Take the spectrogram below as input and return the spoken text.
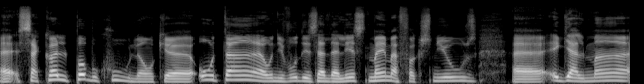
euh, ça colle pas beaucoup. Donc, euh, autant au niveau des analystes, même à Fox News, euh, également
